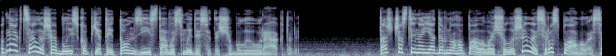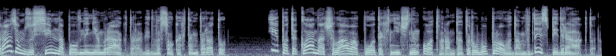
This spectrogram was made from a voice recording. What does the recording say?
Однак це лише близько 5 тонн з її 180, що були у реакторі. Та ж частина ядерного палива, що лишилась, розплавилась разом з усім наповненням реактора від високих температур і потекла наче лава по технічним отворам та трубопроводам вниз під реактор.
